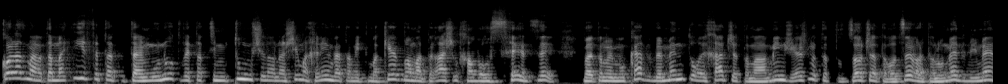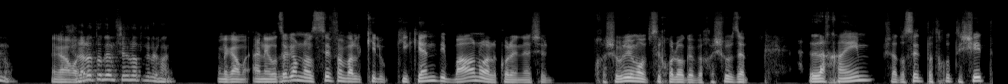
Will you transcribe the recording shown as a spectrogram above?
כל הזמן אתה מעיף את, האמונות ואת הטמטום של אנשים אחרים ואתה מתמקד במטרה שלך ועושה את זה ואתה ממוקד במנטור אחד שאתה מאמין שיש לו את התוצאות שאתה רוצה ואתה לומד ממנו. לגמרי. שואל אותו גם שאלות רלוונטיות. לגמרי. אני רוצה גם להוסיף אבל כאילו, כי כן דיברנו על כל העניין שחשוב ללמוד פסיכולוגיה וחשוב זה. לחיים, כשאת עושה התפתחות אישית,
